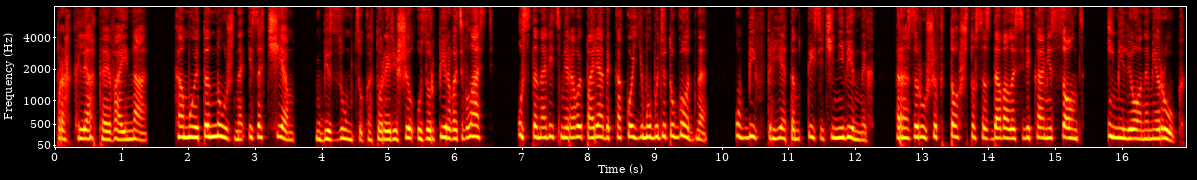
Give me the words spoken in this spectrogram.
Проклятая война! Кому это нужно и зачем? Безумцу, который решил узурпировать власть, установить мировой порядок, какой ему будет угодно, убив при этом тысячи невинных, разрушив то, что создавалось веками солнц и миллионами рук.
